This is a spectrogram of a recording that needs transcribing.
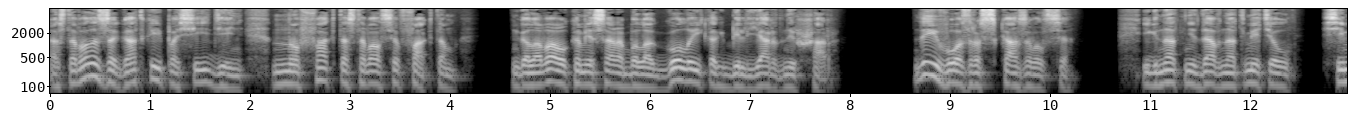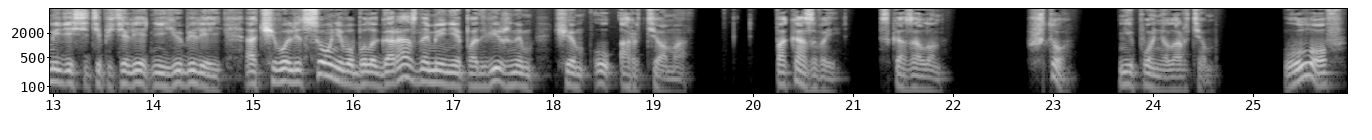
Оставалась загадкой и по сей день, но факт оставался фактом. Голова у комиссара была голой, как бильярдный шар. Да и возраст сказывался. Игнат недавно отметил 75-летний юбилей, отчего лицо у него было гораздо менее подвижным, чем у Артема. «Показывай», — сказал он. «Что?» — не понял Артем. «Улов».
